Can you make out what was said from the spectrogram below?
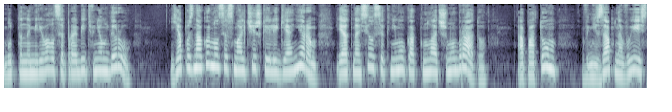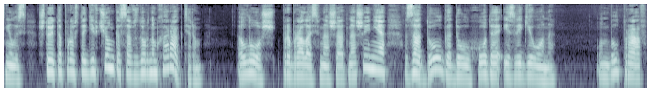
будто намеревался пробить в нем дыру. Я познакомился с мальчишкой-легионером и относился к нему как к младшему брату, а потом Внезапно выяснилось, что это просто девчонка со вздорным характером. Ложь пробралась в наши отношения задолго до ухода из легиона. Он был прав.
